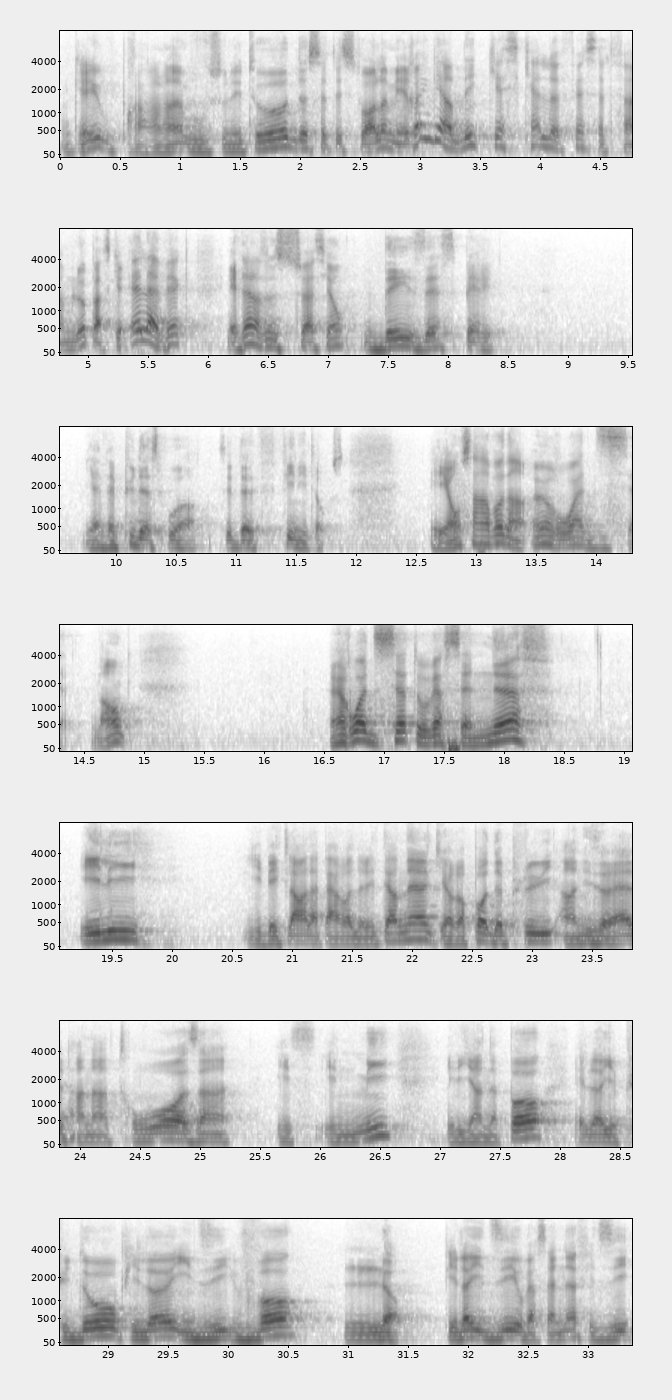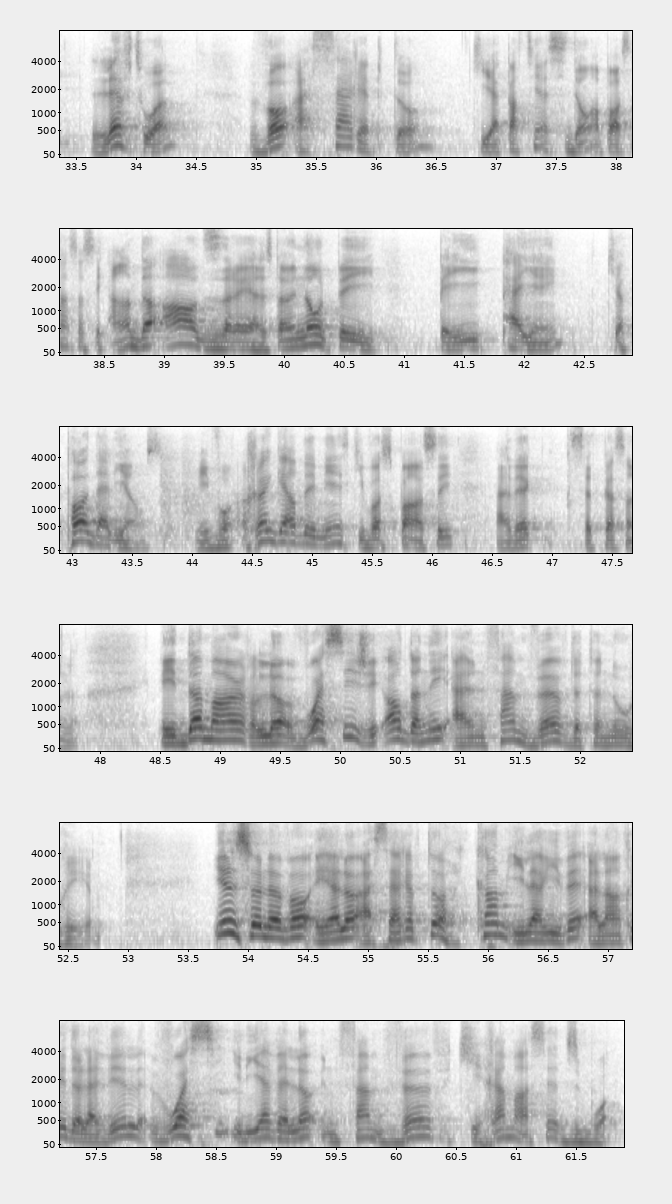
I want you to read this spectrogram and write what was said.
OK? Vous, probablement, vous vous souvenez tous de cette histoire-là, mais regardez qu'est-ce qu'elle a fait, cette femme-là, parce qu'elle, avec, était dans une situation désespérée. Il n'y avait plus d'espoir. C'était finitos. Et on s'en va dans 1 roi 17. Donc, 1 roi 17 au verset 9, Élie, il déclare la parole de l'Éternel qu'il n'y aura pas de pluie en Israël pendant trois ans et demi il n'y en a pas, et là, il n'y a plus d'eau, puis là, il dit, va là. Puis là, il dit, au verset 9, il dit, lève-toi, va à Sarepta, qui appartient à Sidon. En passant, ça, c'est en dehors d'Israël. C'est un autre pays, pays païen, qui n'a pas d'alliance. Mais regardez bien ce qui va se passer avec cette personne-là. Et demeure là. Voici, j'ai ordonné à une femme veuve de te nourrir. Il se leva et alla à Sarepta. Comme il arrivait à l'entrée de la ville, voici, il y avait là une femme veuve qui ramassait du bois.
